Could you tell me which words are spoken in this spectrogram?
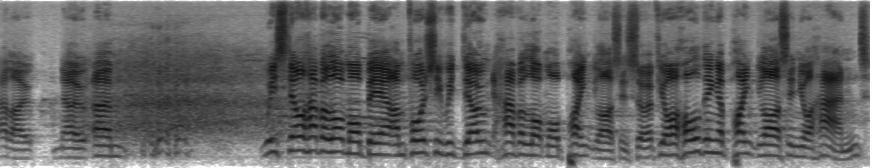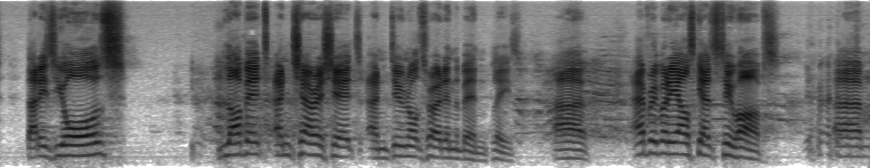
Hello. No. Um, we still have a lot more beer. Unfortunately, we don't have a lot more pint glasses. So if you're holding a pint glass in your hand, that is yours. Love it and cherish it, and do not throw it in the bin, please. Uh, everybody else gets two halves. Um,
